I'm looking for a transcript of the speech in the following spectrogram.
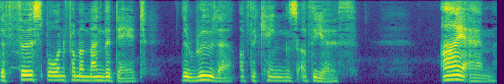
the firstborn from among the dead, the ruler of the kings of the earth. I am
